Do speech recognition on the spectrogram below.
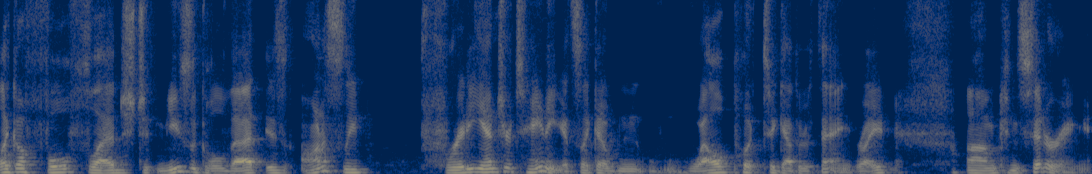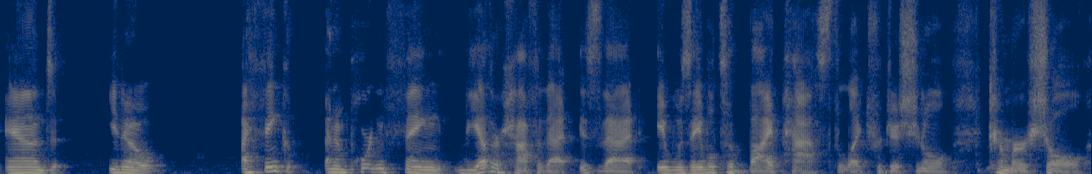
like a full-fledged musical that is honestly pretty entertaining. It's like a well put together thing, right? Um, considering. And, you know, I think an important thing, the other half of that is that it was able to bypass the like traditional commercial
